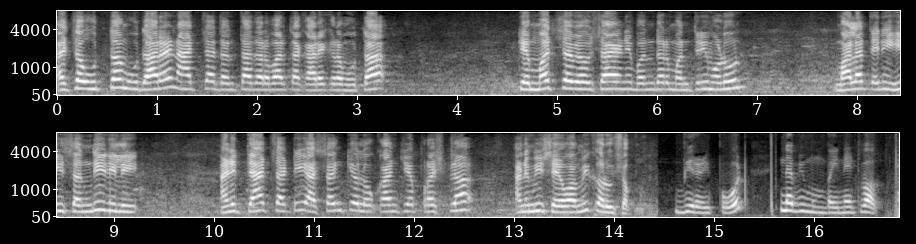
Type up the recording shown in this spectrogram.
याचं उत्तम उदाहरण आजच्या जनता दरबारचा कार्यक्रम होता. ते मत्स्य व्यवसाय आणि बंदर मंत्री म्हणून मला त्यांनी ही संधी दिली. आणि त्याचसाठी असंख्य लोकांचे प्रश्न आणि मी सेवा मी करू शकतो ब्युरो रिपोर्ट नवी मुंबई नेटवर्क.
